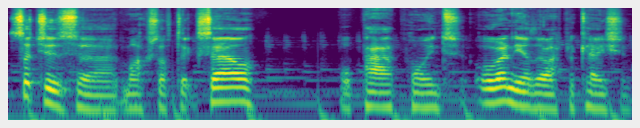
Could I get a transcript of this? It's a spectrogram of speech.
such as uh, Microsoft Excel or PowerPoint or any other application.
